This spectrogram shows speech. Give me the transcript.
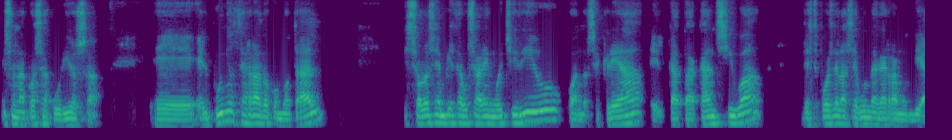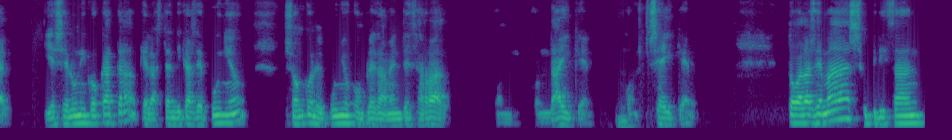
es una cosa curiosa. Eh, el puño cerrado como tal solo se empieza a usar en Wechi Ryu cuando se crea el kata Kanshiwa después de la Segunda Guerra Mundial y es el único kata que las técnicas de puño son con el puño completamente cerrado, con, daiken, mm. con seiken. Todas las demás utilizan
